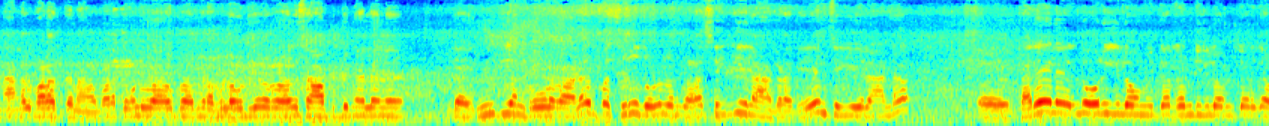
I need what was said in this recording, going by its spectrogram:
நாங்கள் வளர்த்தோம் வளர்த்து கொண்டு வ- இப்ப எங்களோட பிள்ளை குட்டியில் சாப்பிட்டு நல்ல இந்த இந்தியன் ரோலரால் இப்போ சிறு தொழில் உங்களால் செய்யலாம் கிடக்கு ஏன் செய்யலாண்டா கரையில் இருந்து ஒரு கிலோமீட்டர் ரெண்டு கிலோமீட்டருக்கு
